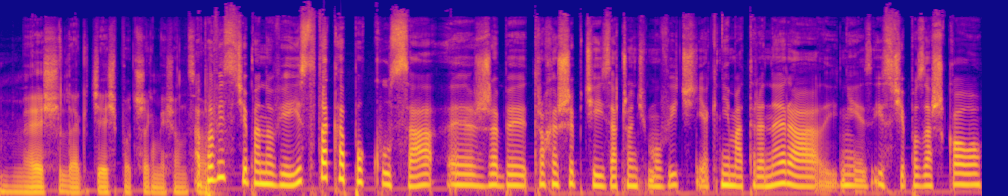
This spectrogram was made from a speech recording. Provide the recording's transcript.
Myślę gdzieś po trzech miesiącach. A powiedzcie panowie, jest taka pokusa, y, żeby trochę szybciej zacząć mówić, jak nie ma trenera, nie jest, jest się poza szkołą,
